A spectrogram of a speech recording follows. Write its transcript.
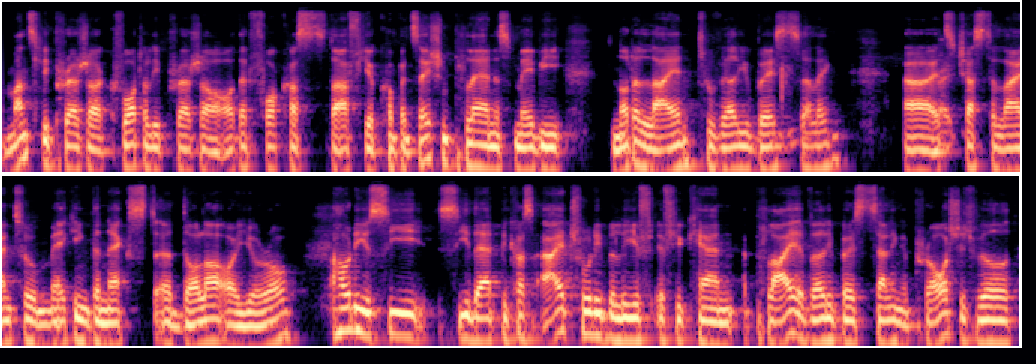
monthly pressure, quarterly pressure, all that forecast stuff. Your compensation plan is maybe not aligned to value based selling. Uh, it's just aligned to making the next uh, dollar or euro. How do you see see that? Because I truly believe if you can apply a value based selling approach, it will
